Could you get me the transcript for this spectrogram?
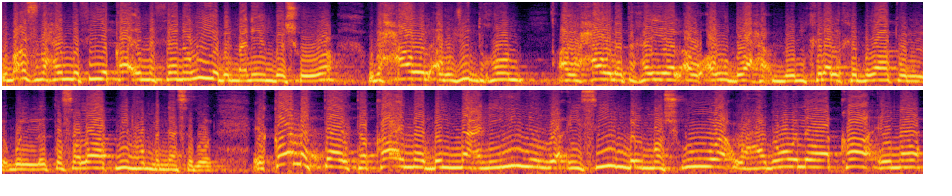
يبقى أصبح ان في قائمة ثانوية بالمعنيين بالمشروع وبحاول أوجدهم أو أحاول أتخيل أو أوضح من خلال الخبرات والاتصالات مين هم الناس هذول. القائمة الثالثة قائمة بالمعنيين الرئيسيين بالمشروع وهذول قائمة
